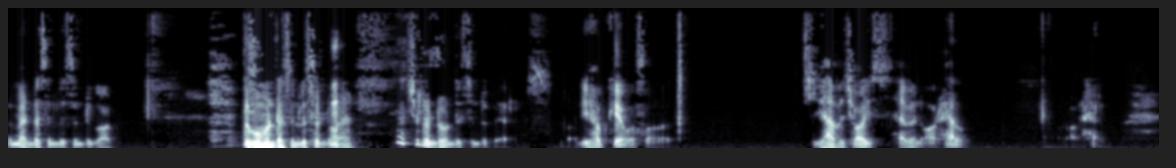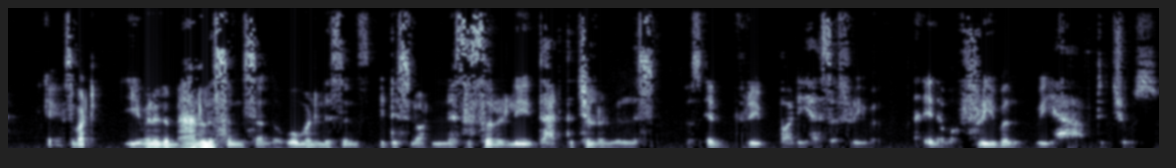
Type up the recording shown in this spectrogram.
The man doesn't listen to God. The woman doesn't listen to hmm. man. The children don't listen to parents. You have chaos on earth. You have a choice, heaven or hell. Or hell. Okay, so but even if the man listens and the woman listens, it is not necessarily that the children will listen. Because everybody has a free will. And in our free will, we have to choose.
